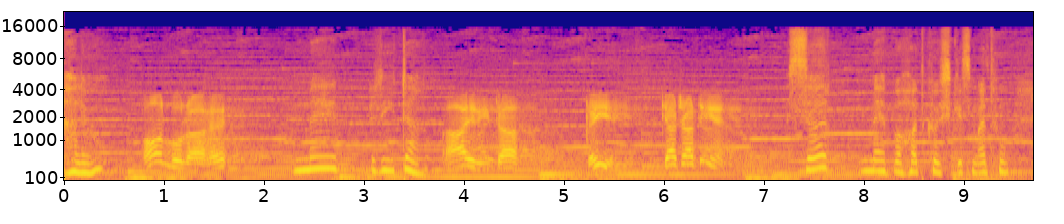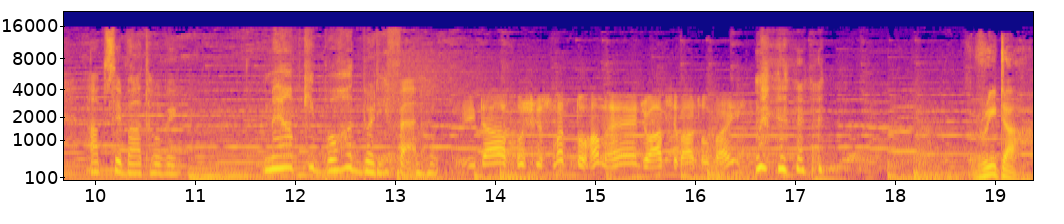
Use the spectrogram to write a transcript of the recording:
हेलो कौन बोल रहा है? मैं रीटा। हाय रीटा कहिए क्या चाहती हैं? सर मैं बहुत खुशकिस्मत हूँ। आपसे बात हो गई। मैं आपकी बहुत बड़ी फ़ैन हूँ। रीटा खुशकिस्मत तो हम हैं जो आपसे बात हो पाई। रीटा।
